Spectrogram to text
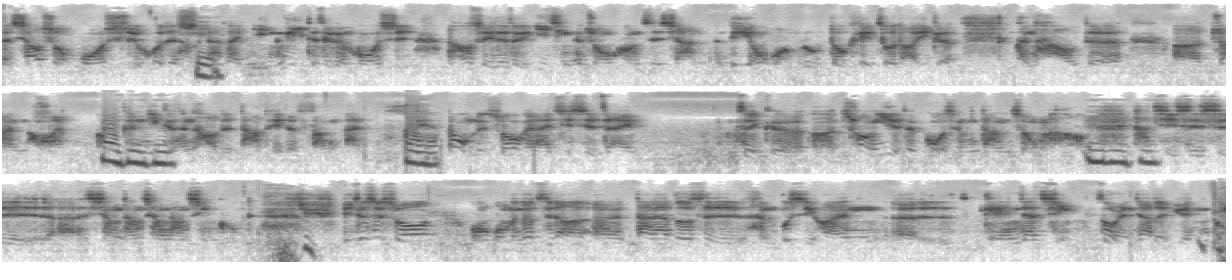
呃销售模式或者他们打算盈利的这个模式。模式，然后随着这个疫情的状况之下，利用网络都可以做到一个很好的呃转换，跟一个很好的搭配的方案。嗯，那我们说回来，其实，在这个呃创业的过程当中啊，哈，它其实是呃相当相当辛苦的。也就是说，我我们都知道，呃，大家都是很不喜欢呃给人家请做人家的员工，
